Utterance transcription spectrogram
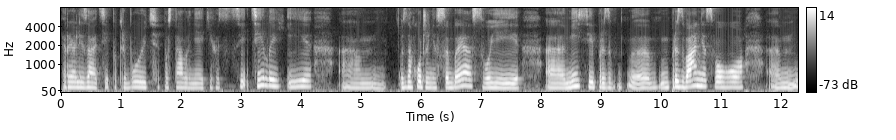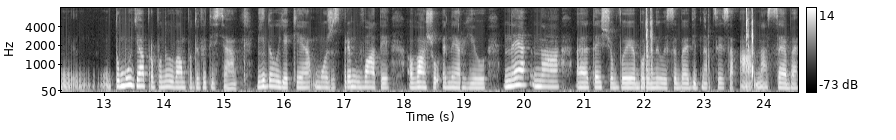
реалізації, потребують поставлення якихось ці- цілей і ем, знаходження себе, своєї місії, е, призвання свого. Ем, Тому я пропоную вам подивитися відео, яке може спрямувати вашу енергію не на е, те, щоб ви боронили себе від нарциса, а на себе,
